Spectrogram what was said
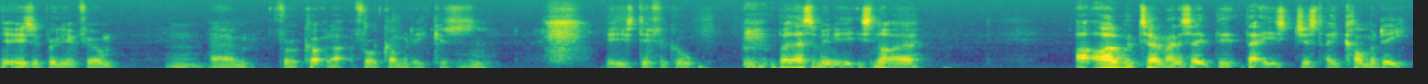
It is a brilliant film Mm. um, for a co- like, for a comedy because Mm. it is difficult. but that's I mean, it's not a. I, I would turn around and say that, that is just a comedy.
